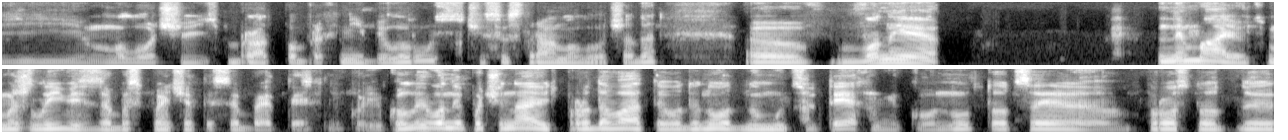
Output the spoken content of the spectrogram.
її молодший брат по брехні Білорусь чи сестра молодша. Да? Е, Вони не мають можливість забезпечити себе технікою. Коли вони починають продавати один одному цю техніку, ну то це просто е,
